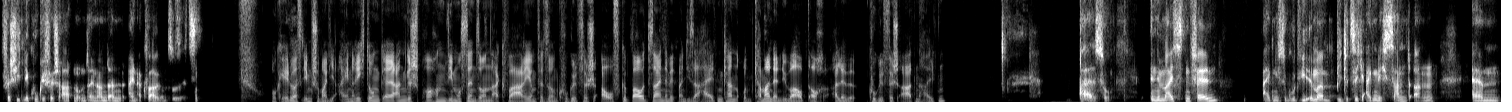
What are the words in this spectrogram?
verschiedene Kugelfischarten untereinander in ein Aquarium zu setzen. Okay, du hast eben schon mal die Einrichtung äh, angesprochen. Wie muss denn so ein Aquarium für so einen Kugelfisch aufgebaut sein, damit man diese halten kann? Und kann man denn überhaupt auch alle Kugelfischarten halten? Also, in den meisten Fällen eigentlich so gut wie immer bietet sich eigentlich Sand an. Ähm,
